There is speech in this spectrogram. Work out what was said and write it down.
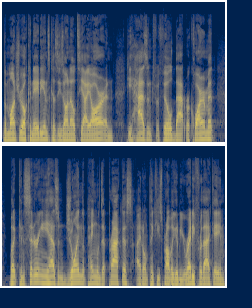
the Montreal Canadiens because he's on LTIR and he hasn't fulfilled that requirement. But considering he hasn't joined the Penguins at practice, I don't think he's probably going to be ready for that game.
